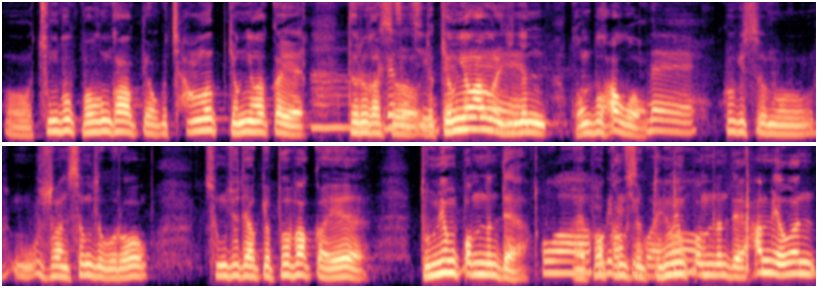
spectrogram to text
어, 충북 보건과학대학교 창업 경영학과에 아, 들어가서 이제 경영학을 네. 2년 공부하고 네. 거기서 뭐 우수한 성적으로 청주대학교 법학과에 두 명 뽑는데 네, 되신 두? 명 뽑는데 한 명은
